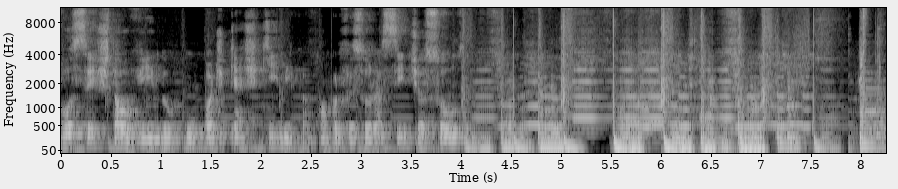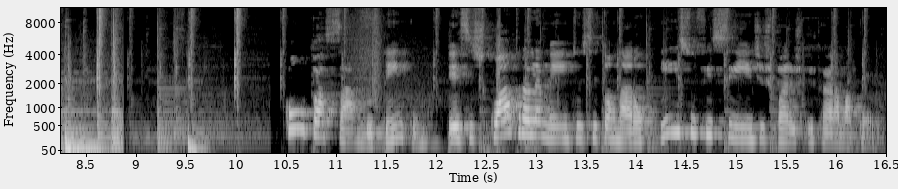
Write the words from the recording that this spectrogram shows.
Você está ouvindo o podcast Química com a professora Cíntia Souza. Passar do tempo, esses quatro elementos se tornaram insuficientes para explicar a matéria.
